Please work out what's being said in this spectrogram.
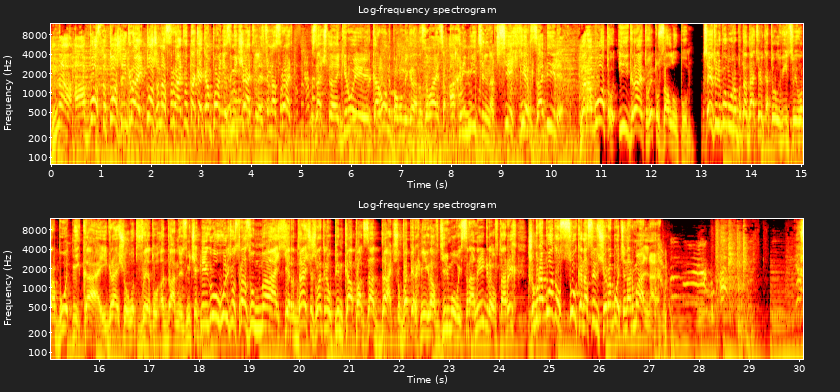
На, а босс-то тоже играет, тоже насрать. Вот такая компания замечательная, всем насрать. Значит, э, герои короны, по-моему, игра называется. Охренительно, все хер забили. на работу и играют в эту залупу. Советую любому работодателю, который увидит своего работника, играющего вот в эту данную замечательную игру, уволить его сразу нахер. Да, еще желательно его пинка под чтобы, во-первых, не играл в дерьмовые сраные игры, во-вторых, чтобы работал, сука, на следующей работе нормально.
